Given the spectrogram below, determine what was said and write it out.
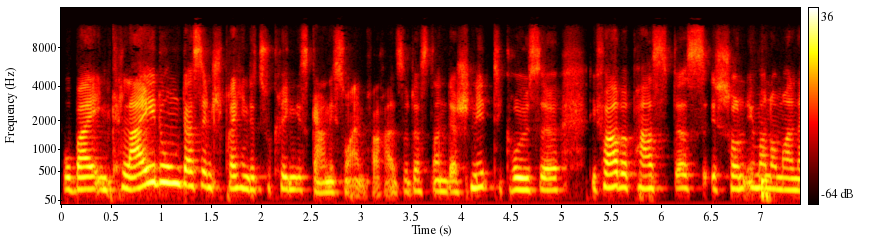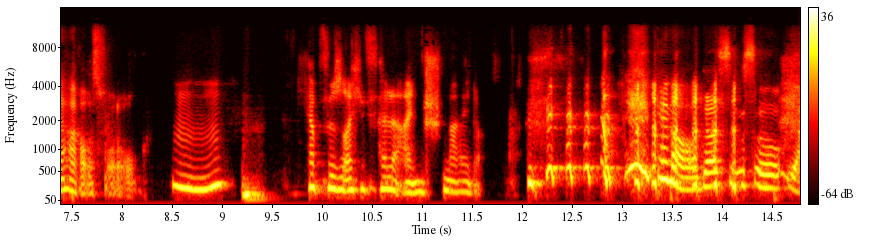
Wobei in Kleidung das entsprechende zu kriegen, ist gar nicht so einfach. Also, dass dann der Schnitt, die Größe, die Farbe passt, das ist schon immer noch mal eine Herausforderung. Mhm. Ich habe für solche Fälle einen Schneider. genau, das ist so, ja.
